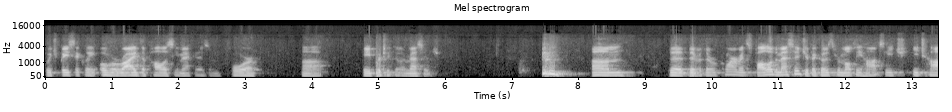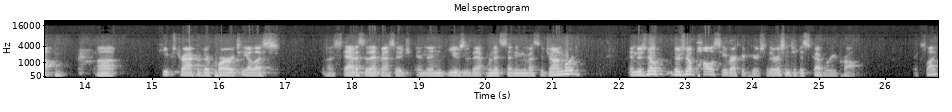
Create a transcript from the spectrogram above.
which basically overrides a policy mechanism for uh, a particular message. um, the, the, the requirements follow the message. If it goes through multi-hops, each, each hop uh, keeps track of the required TLS uh, status of that message and then uses that when it's sending the message onward. And there's no, there's no policy record here, so there isn't a discovery problem. Next slide.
